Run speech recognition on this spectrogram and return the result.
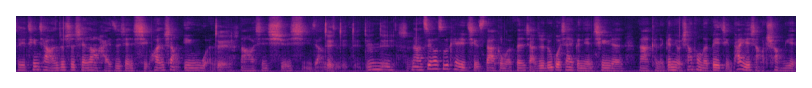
所以听起来就是先让孩子先喜欢上英文，对，然后先学习这样子，对对对对对。那最后是不是可以请 Star 跟我们分享，就如果像一个年轻人，那可能跟你有相同的背景，他也想要创业，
